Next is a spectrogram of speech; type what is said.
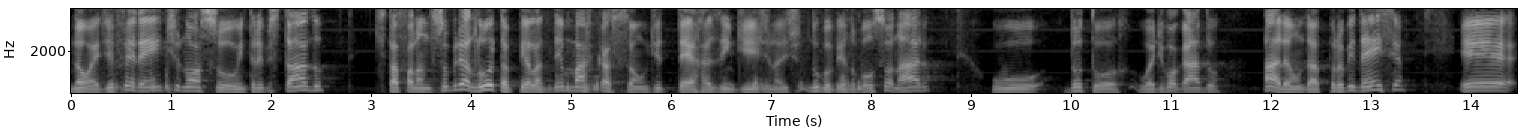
não é diferente. Nosso entrevistado está falando sobre a luta pela demarcação de terras indígenas no governo Bolsonaro, o doutor, o advogado Arão da Providência. É,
